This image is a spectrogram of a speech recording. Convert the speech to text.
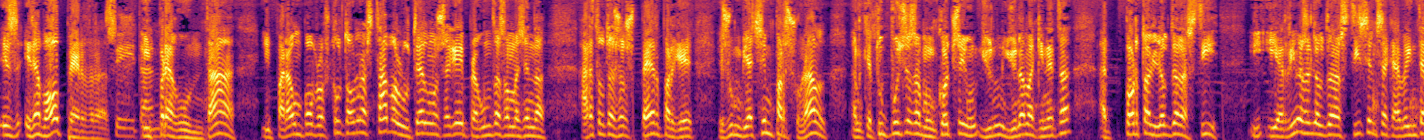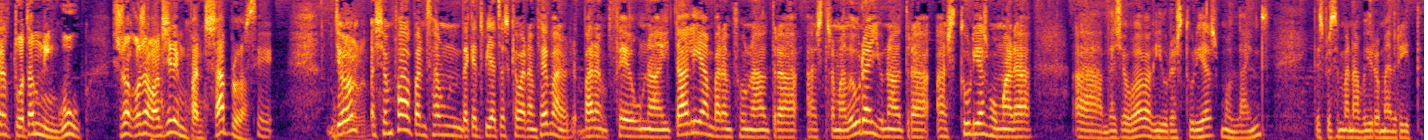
és, era bo perdre's Sí, i i preguntar, i parar un poble, escolta, on estava l'hotel, no sé què, i preguntes amb la gent de... Ara tot això es perd perquè és un viatge impersonal, en què tu puges amb un cotxe i, un, i, un, i una maquineta et porta al lloc de destí, i, i arribes al lloc de destí sense que haver interactuat amb ningú. És una cosa abans era impensable. Sí. Jo, això em fa pensar en un d'aquests viatges que varen fer. Varen fer una a Itàlia, en varen fer una altra a Extremadura i una altra a Astúries. Mo mare, eh, de jove, va viure a Astúries molt d'anys. Després se'n va anar a viure a Madrid.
